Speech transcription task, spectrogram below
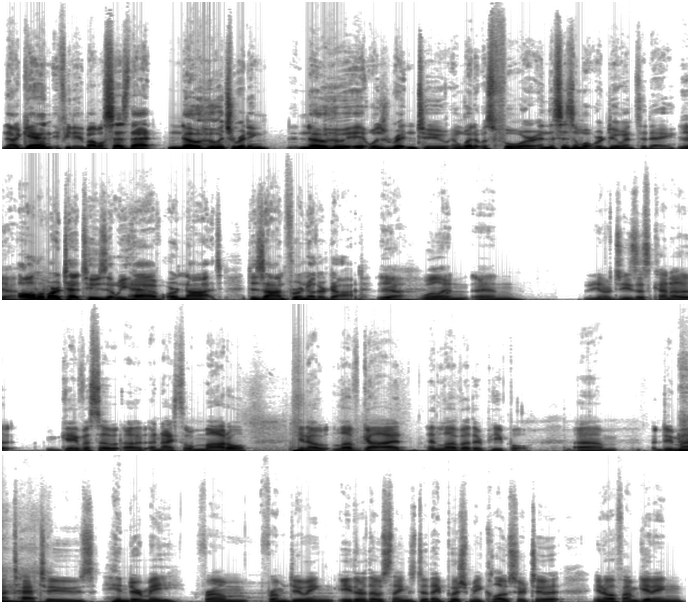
Now, again, if you think the Bible says that, know who it's written, know who it was written to, and what it was for. And this isn't what we're doing today. Yeah. All of our tattoos that we have are not designed for another God. Yeah. Well, and and you know, Jesus kind of gave us a, a, a nice little model. You know, love God and love other people. Um, do my tattoos hinder me from from doing either of those things? Do they push me closer to it? You know, if I'm getting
